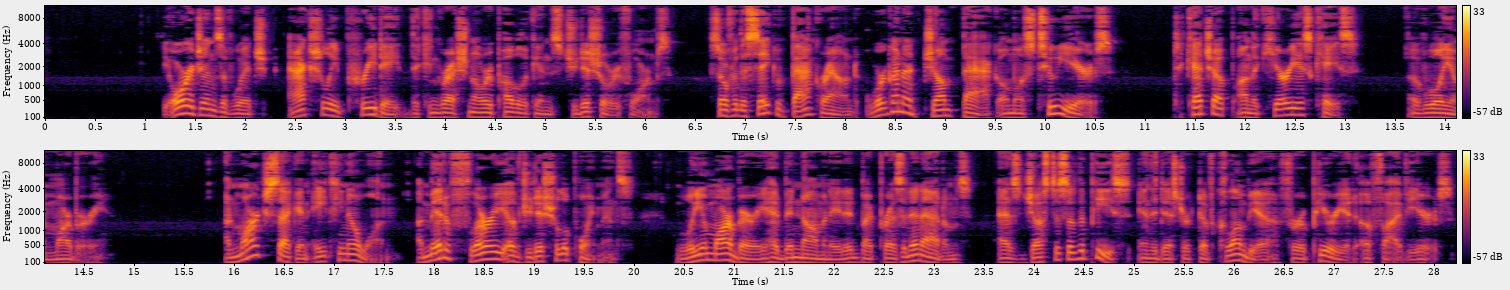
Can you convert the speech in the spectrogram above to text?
the origins of which actually predate the congressional Republicans' judicial reforms. So, for the sake of background, we're going to jump back almost two years to catch up on the curious case of William Marbury. On March 2, 1801, amid a flurry of judicial appointments, William Marbury had been nominated by President Adams as Justice of the Peace in the District of Columbia for a period of five years.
